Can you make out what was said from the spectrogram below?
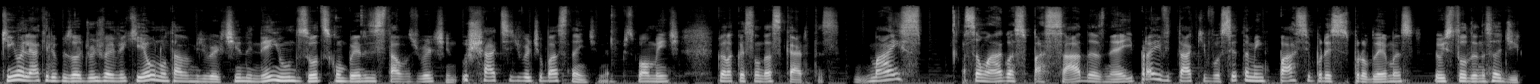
quem olhar aquele episódio de hoje vai ver que eu não estava me divertindo e nenhum dos outros companheiros estavam se divertindo. O chat se divertiu bastante, né? Principalmente pela questão das cartas. Mas são águas passadas, né? E para evitar que você também passe por esses problemas, eu estou dando essa dica.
